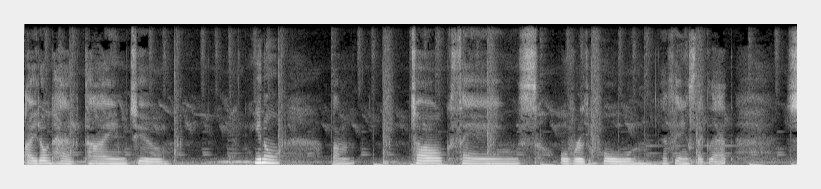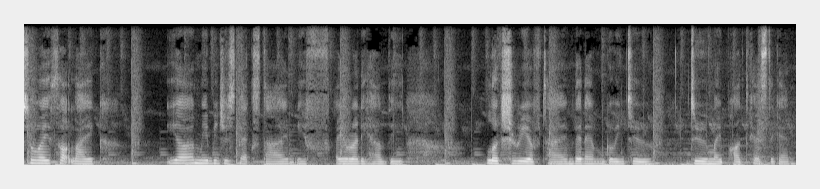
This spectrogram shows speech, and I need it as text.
I don't have time to you know um, talk things over the phone and things like that. So I thought like yeah maybe just next time if I already have the luxury of time then I'm going to do my podcast again.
